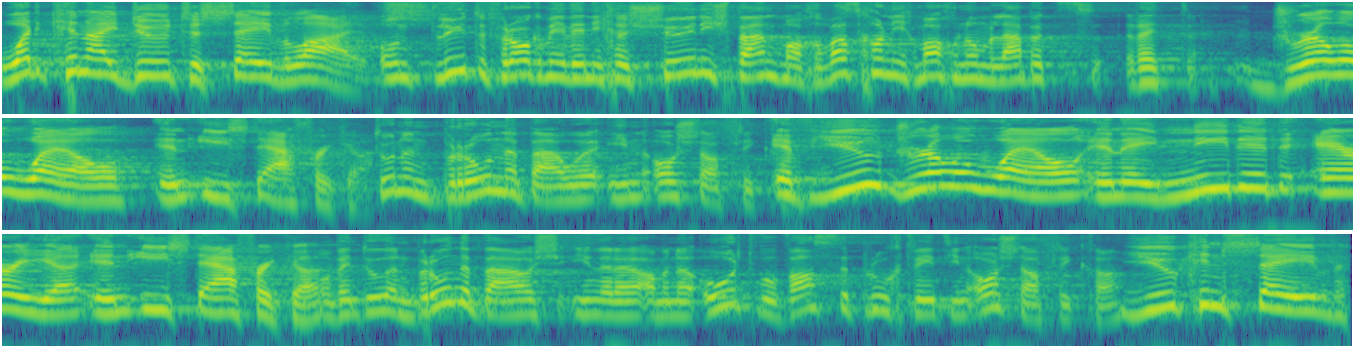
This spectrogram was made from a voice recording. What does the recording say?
what can I do to save lives? Und die Leute fragen mich, wenn ich eine schöne Spende mache, was kann ich machen, um Leben zu retten? Drill a well in East Africa. Tun einen Brunnen bauen in Ostafrika. If you drill a well in a needed area in East Africa, Und wenn du einen Brunnen baust in einer, an einem Ort, wo Wasser gebraucht wird in Ostafrika, you can save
